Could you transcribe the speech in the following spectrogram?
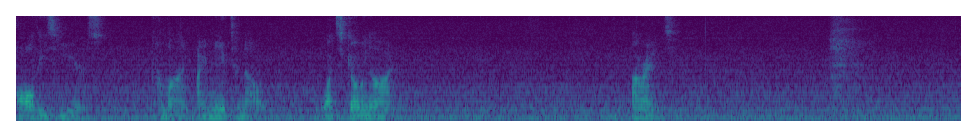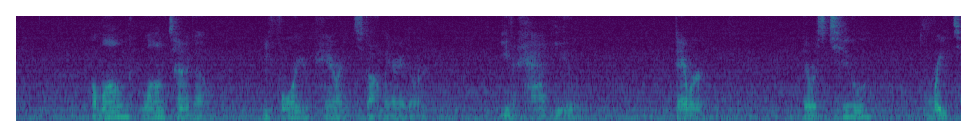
all these years. Come on, I need to know. What's going on? Alright. A long, long time ago, before your parents got married or even had you, there were there was two great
